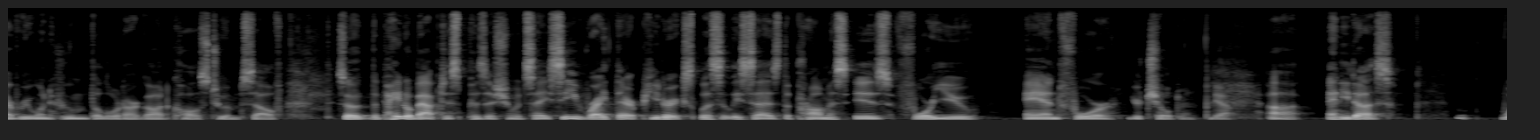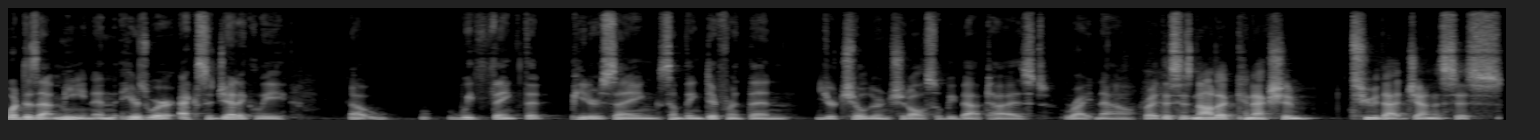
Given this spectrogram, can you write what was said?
everyone whom the Lord our God calls to himself. So the Paedo Baptist position would say, See, right there, Peter explicitly says the promise is for you and for your children. Yeah. Uh, and he does. What does that mean? And here's where exegetically uh, we think that Peter's saying something different than your children should also be baptized right now. Right. This is not a connection to that Genesis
